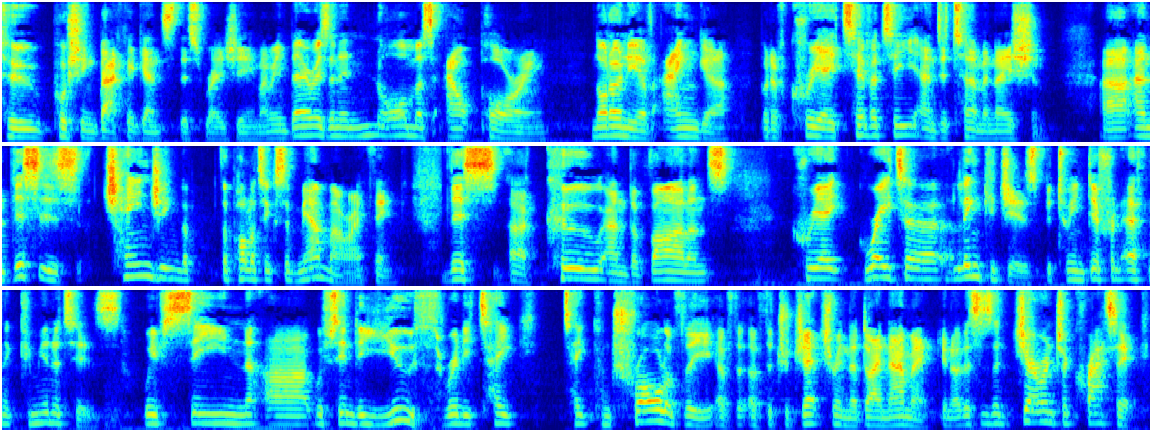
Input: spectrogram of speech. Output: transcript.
to pushing back against this regime. I mean, there is an enormous outpouring, not only of anger, but of creativity and determination. Uh, and this is changing the, the politics of Myanmar, I think. This uh, coup and the violence create greater linkages between different ethnic communities. We've seen uh, we've seen the youth really take take control of the, of the of the trajectory and the dynamic. You know, this is a gerontocratic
